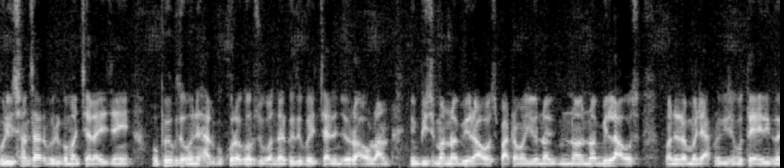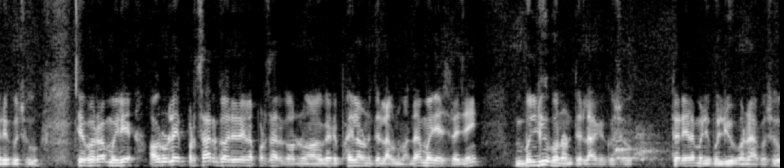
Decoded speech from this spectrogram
भोलि संसारभरिको मान्छेलाई चाहिँ उपयुक्त हुने खालको कुरा गर्छु भन्दा कतिपय च्यालेन्जहरू आउलान्। यो बिचमा नबिराओस् बाटोमा यो नबिलाओस् भनेर मैले आफ्नो किसिमको तयारी गरेको छु। त्यही भएर मैले अरूलाई प्रचार गरेर यसलाई प्रचार गर्नु गरे फैलाउनुतिर लाग्नुभन्दा मैले यसलाई चाहिँ बलियो बनाउनुतिर लागेको छु। तर यसलाई मैले बलियो बनाएको छु।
